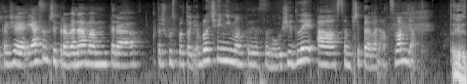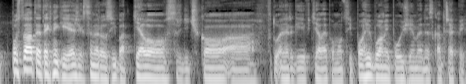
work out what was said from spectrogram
takže já jsem připravená, mám teda trošku sportovní oblečení, mám tady za sebou židli a jsem připravená. Co mám dělat? Takže podstata té techniky je, že chceme rozhýbat tělo, srdíčko a v tu energii v těle pomocí pohybu a my použijeme dneska dřepy.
